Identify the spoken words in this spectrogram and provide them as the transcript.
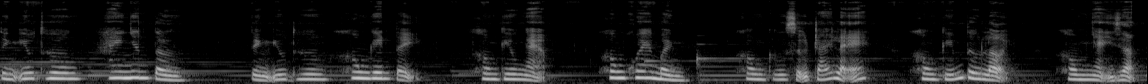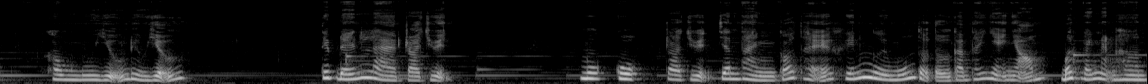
Tình yêu thương hay nhân từ tình yêu thương, không ghen tị, không kiêu ngạo, không khoe mình, không cư xử trái lẽ, không kiếm tư lợi, không nhạy giận, không nuôi dưỡng điều dữ. Tiếp đến là trò chuyện. Một cuộc trò chuyện chân thành có thể khiến người muốn tự tử cảm thấy nhẹ nhõm, bớt gánh nặng hơn.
